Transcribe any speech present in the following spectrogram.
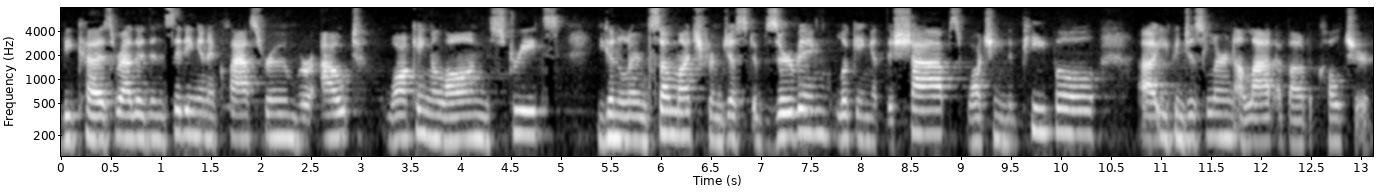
because rather than sitting in a classroom, we're out walking along the streets. You can learn so much from just observing, looking at the shops, watching the people. Uh, you can just learn a lot about a culture.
